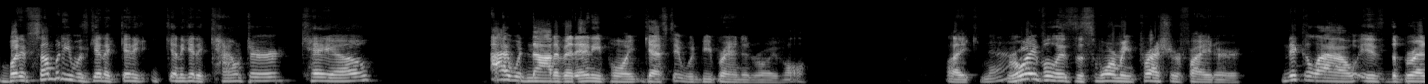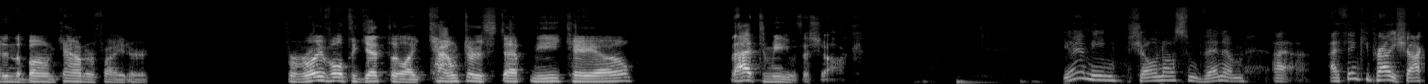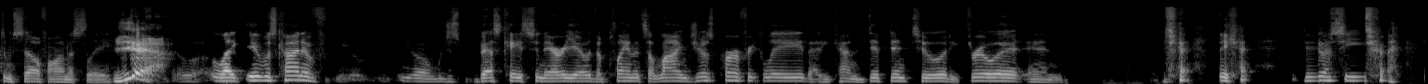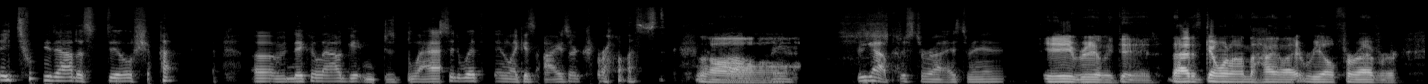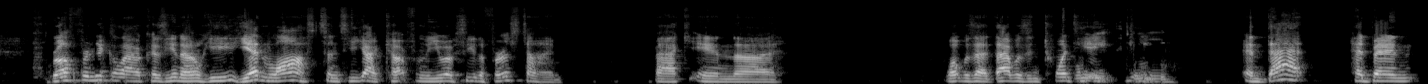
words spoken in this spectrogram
but if somebody was gonna get a, gonna get a counter KO, I would not have at any point guessed it would be Brandon Royval. Like No. Royval is the swarming pressure fighter. Nicolau is the bread and the bone counter fighter. For Royval to get the like counter step knee KO, that to me was a shock. Yeah, I mean, showing off some venom. I I think he probably shocked himself, honestly. Yeah. Like it was kind of you know just best case scenario. The planets aligned just perfectly. That he kind of dipped into it. He threw it, and they the UFC they tweeted out a still shot of Nicolau getting just blasted with, it, and like his eyes are crossed. Oh, man. he got posterized, man. He really did. That is going on the highlight reel forever. Rough for Nicolau because you know he he hadn't lost since he got cut from the UFC the first time back in uh what was that? That was in 2018. and that had been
